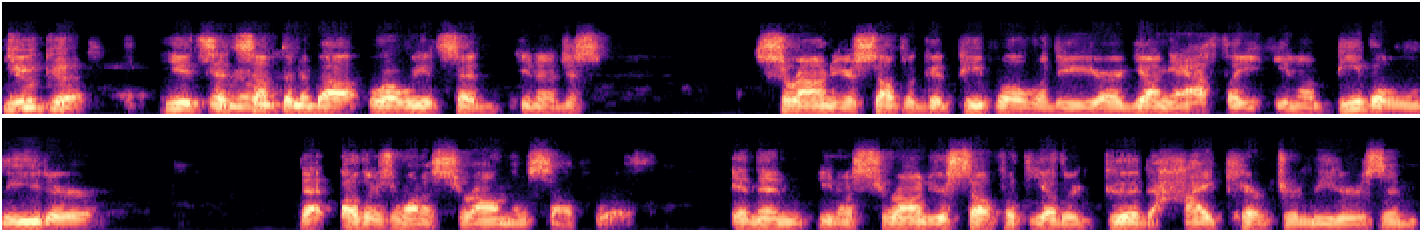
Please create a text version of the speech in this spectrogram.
do good. You had said something about where we had said, you know, just surround yourself with good people, whether you're a young athlete, you know, be the leader that others want to surround themselves with. And then, you know, surround yourself with the other good, high character leaders and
